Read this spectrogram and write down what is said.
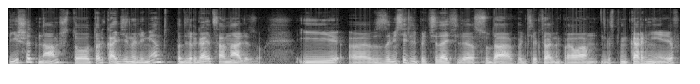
пишет нам, что только один элемент подвергается анализу. И э, заместитель председателя суда по интеллектуальным правам господин Корнеев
